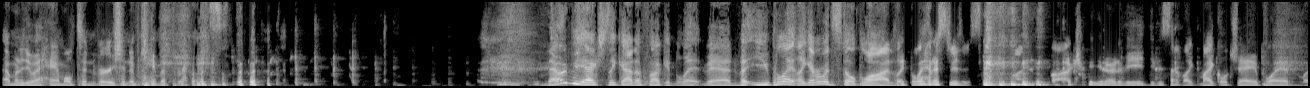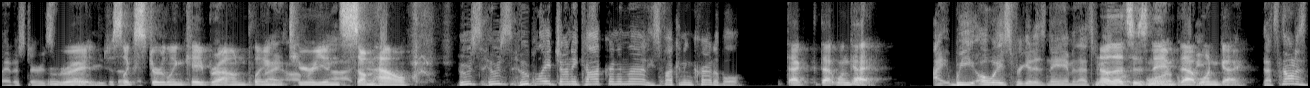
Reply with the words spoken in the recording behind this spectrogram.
I'm going to do a Hamilton version of Game of Thrones. that would be actually kind of fucking lit, man. But you play like everyone's still blonde. Like the Lannisters are still blonde as fuck. You know what I mean? You just have like Michael Che playing Lannisters. Right, just like Sterling K. Brown playing Right, oh Tyrion God, somehow. who's who's who played Johnnie Cochran in that? He's fucking incredible. That that one guy. I we always forget his name, and that's No, that's his name. That people. one guy. That's not his.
